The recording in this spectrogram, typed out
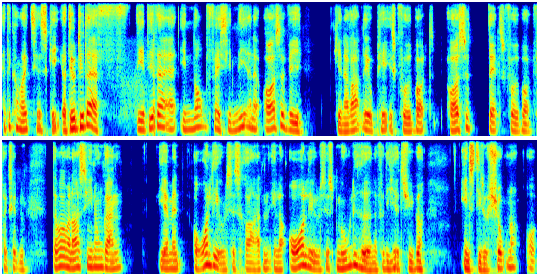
at det kommer ikke til at ske. Og det er jo det, der er, det er, det, der er enormt fascinerende, også ved generelt europæisk fodbold, også dansk fodbold for eksempel. Der må man også sige nogle gange, jamen overlevelsesraten eller overlevelsesmulighederne for de her typer institutioner og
